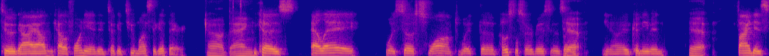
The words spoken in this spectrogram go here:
to a guy out in California, and it took it two months to get there. Oh, dang! Because LA was so swamped with the postal service, it was like yeah. you know it couldn't even yeah find his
